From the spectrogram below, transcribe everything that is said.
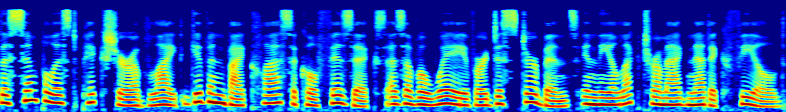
The simplest picture of light given by classical physics is of a wave or disturbance in the electromagnetic field.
